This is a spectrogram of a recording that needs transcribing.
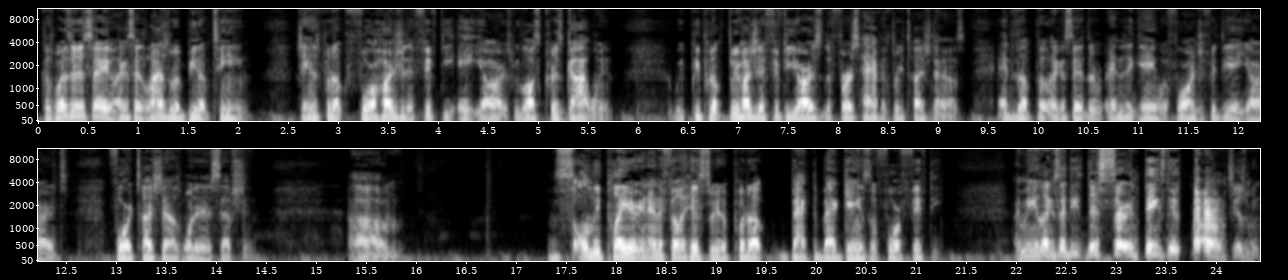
because what does it say? Like I said, the Lions were a beat up team. Jameis put up 458 yards. We lost Chris Godwin. We, we put up 350 yards in the first half and three touchdowns. Ended up, the, like I said, the end of the game with 458 yards, four touchdowns, one interception. Um, the only player in NFL history to put up back-to-back games of 450. I mean, like I said, these, there's certain things that, excuse me,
